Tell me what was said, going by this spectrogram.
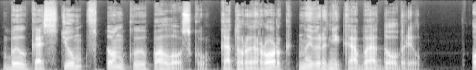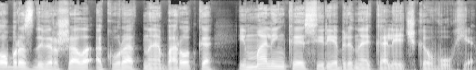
был костюм в тонкую полоску, который Рорк наверняка бы одобрил. Образ довершала аккуратная бородка и маленькое серебряное колечко в ухе.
